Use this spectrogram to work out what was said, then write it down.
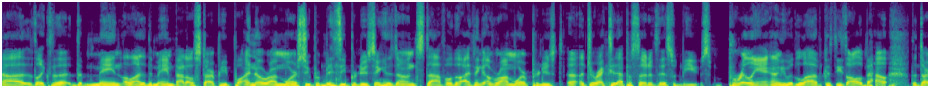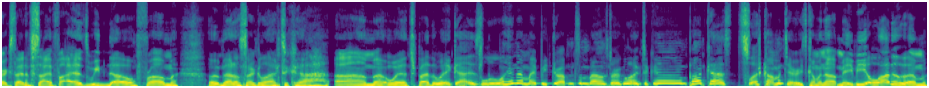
uh, like the the main a lot of the main Battlestar people. I know Ron Moore is super busy producing his own stuff. Although I think a Ron Moore produced uh, a directed episode of this would be brilliant, and he would love because he's all about the dark side of sci-fi, as we know from uh, Battlestar Galactica. Um, which, by the way, guys, a little hint: I might be dropping some Battlestar Galactica podcast slash commentaries coming up. Maybe a lot of them.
